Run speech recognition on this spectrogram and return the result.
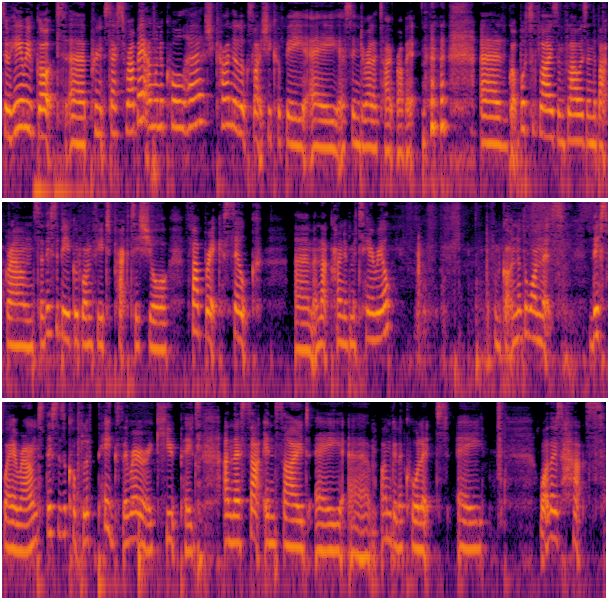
So here we've got uh, Princess Rabbit, I'm going to call her. She kind of looks like she could be a, a Cinderella type rabbit. uh, we've got butterflies and flowers in the background. So this would be a good one for you to practice your fabric, silk, um, and that kind of material. We've got another one that's this way around. This is a couple of pigs. They're very, very cute pigs. And they're sat inside a, um, I'm going to call it a, what are those hats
